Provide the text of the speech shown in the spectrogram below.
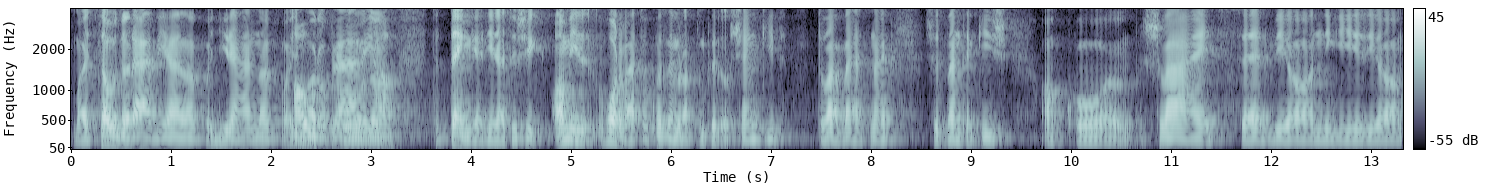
majd Szaudarábiának, vagy Iránnak, vagy Ausztrália. Marokkónak. Tehát tengernyi lehetőség. Ami horvátokhoz nem raktunk például senkit, tovább mehetnek, sőt mentek is, akkor Svájc, Szerbia, Nigéria,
